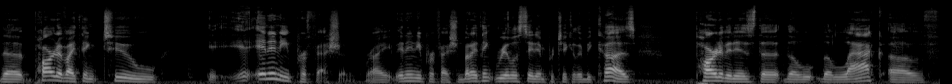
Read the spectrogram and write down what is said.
the part of i think too in any profession right? In any profession but i think real estate in particular because part of it is the the, the lack of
